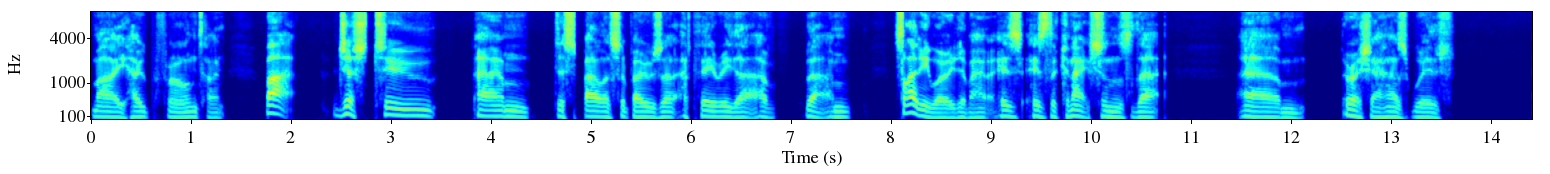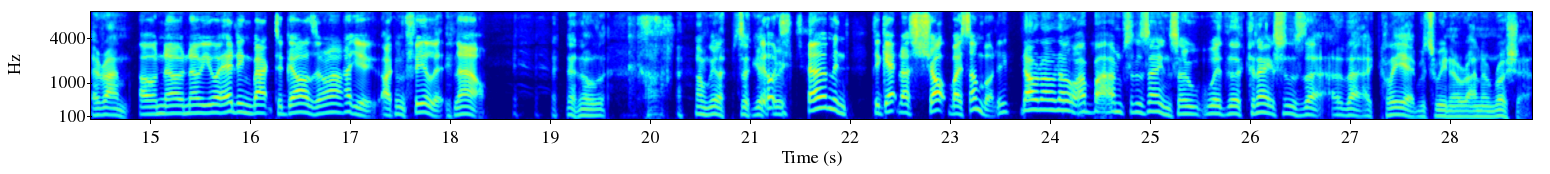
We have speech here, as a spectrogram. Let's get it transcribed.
my hope for a long time. But just to um, dispel, I suppose, a, a theory that I've, that I'm slightly worried about is is the connections that um, Russia has with Iran. Oh no, no, you're heading back to Gaza, aren't you? I can feel it now. I'm going to have to get. You're determined to get us shot by somebody. No, no, no. I'm, I'm sort of saying. So, with the connections that that are clear between Iran and Russia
